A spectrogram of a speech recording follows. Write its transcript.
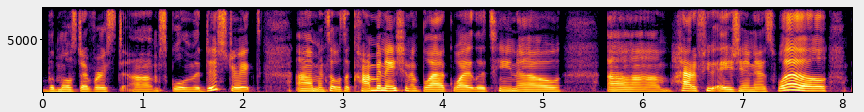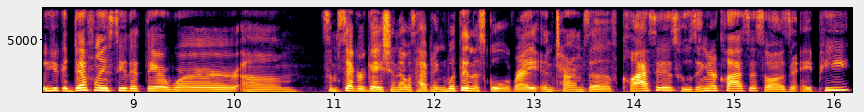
the most diverse um, school in the district. Um, and so it was a combination of black, white, Latino, um, had a few Asian as well. But you could definitely see that there were um, some segregation that was happening within the school, right? In terms of classes, who's in your classes. So I was in AP.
